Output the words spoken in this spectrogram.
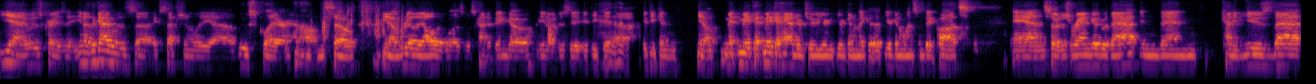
yeah, it was crazy. You know, the guy was uh, exceptionally uh, loose player. Um, so, you know, really all it was was kind of bingo. You know, just if you can, uh, if you can, you know, make it make a hand or two, you're you're gonna make a you're gonna win some big pots. And so just ran good with that, and then kind of used that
